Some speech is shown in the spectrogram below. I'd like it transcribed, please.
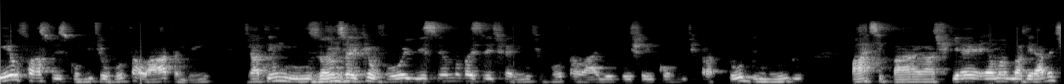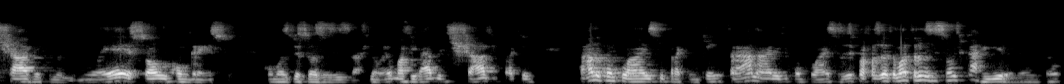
eu faço esse convite, eu vou estar tá lá também já tem uns anos aí que eu vou e esse ano não vai ser diferente. Vou estar lá e eu deixo aí o convite para todo mundo participar. Eu acho que é, é uma, uma, virada de chave aquilo ali. Não é só um congresso, como as pessoas às vezes acham. Não, é uma virada de chave para quem está no compliance, para quem quer entrar na área de compliance, às vezes para fazer até uma transição de carreira. Né? Então,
